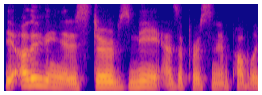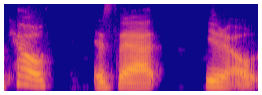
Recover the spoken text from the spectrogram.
The other thing that disturbs me as a person in public health is that, you know,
